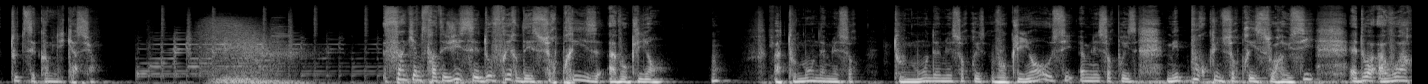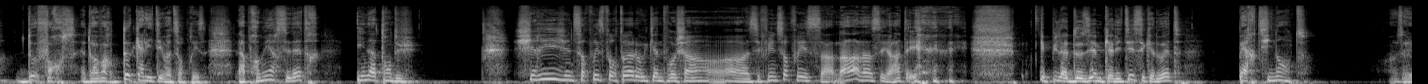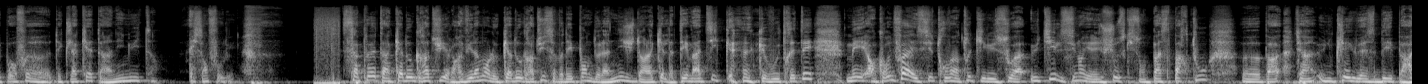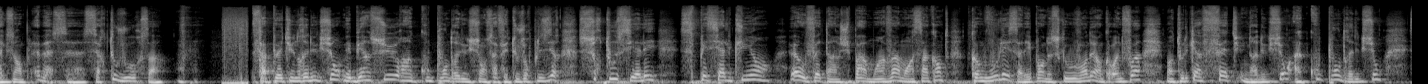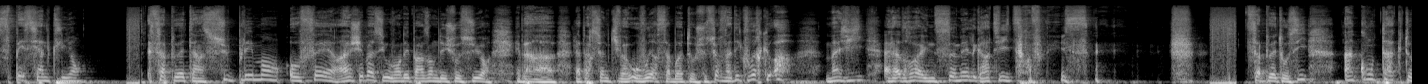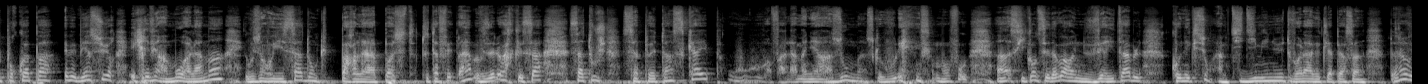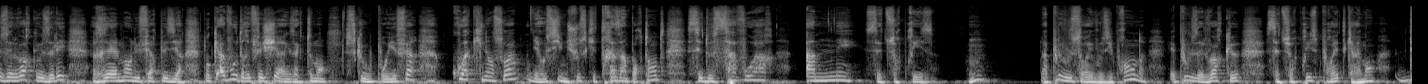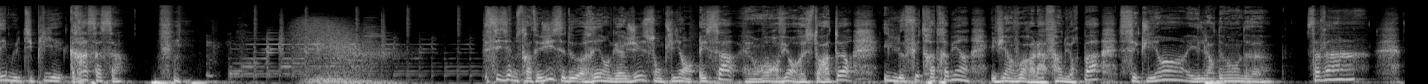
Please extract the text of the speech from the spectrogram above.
toutes ces communications. Cinquième stratégie, c'est d'offrir des surprises à vos clients. Hum? Bah, tout le monde aime les surprises. Tout le monde aime les surprises. Vos clients aussi aiment les surprises. Mais pour qu'une surprise soit réussie, elle doit avoir deux forces. Elle doit avoir deux qualités, votre surprise. La première, c'est d'être inattendue. Chérie, j'ai une surprise pour toi le week-end prochain. Oh, c'est fait une surprise, ça. Non, non, c'est raté. Et puis la deuxième qualité, c'est qu'elle doit être pertinente. Vous n'allez pas offrir des claquettes à un Inuit. Il s'en fout, lui. Ça peut être un cadeau gratuit. Alors évidemment, le cadeau gratuit, ça va dépendre de la niche dans laquelle la thématique que vous traitez. Mais encore une fois, essayez de trouver un truc qui lui soit utile. Sinon, il y a des choses qui sont passe-partout. Euh, tiens, une clé USB, par exemple. Eh ben, ça sert toujours, ça. Ça peut être une réduction, mais bien sûr, un coupon de réduction, ça fait toujours plaisir, surtout si elle est spéciale client. Eh, vous faites un, je sais pas, moins 20, moins 50, comme vous voulez, ça dépend de ce que vous vendez, encore une fois, mais en tout cas, faites une réduction, un coupon de réduction spécial client. Ça peut être un supplément offert. Je hein. je sais pas si vous vendez par exemple des chaussures. Eh ben, la personne qui va ouvrir sa boîte aux chaussures va découvrir que, ah, magie, elle a droit à une semelle gratuite en plus. Ça peut être aussi un contact, pourquoi pas Eh bien, bien sûr, écrivez un mot à la main et vous envoyez ça donc par la poste, tout à fait. Ah, vous allez voir que ça, ça touche. Ça peut être un Skype ou enfin la manière un Zoom, ce que vous voulez, je m'en fous. Hein, ce qui compte, c'est d'avoir une véritable connexion, un petit 10 minutes, voilà, avec la personne. Là, vous allez voir que vous allez réellement lui faire plaisir. Donc, à vous de réfléchir exactement ce que vous pourriez faire. Quoi qu'il en soit, il y a aussi une chose qui est très importante, c'est de savoir amener cette surprise. Hmm? Bah, plus vous saurez vous y prendre, et plus vous allez voir que cette surprise pourrait être carrément démultipliée grâce à ça. Sixième stratégie, c'est de réengager son client. Et ça, on revient au restaurateur, il le fait très très bien. Il vient voir à la fin du repas ses clients et il leur demande ça va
